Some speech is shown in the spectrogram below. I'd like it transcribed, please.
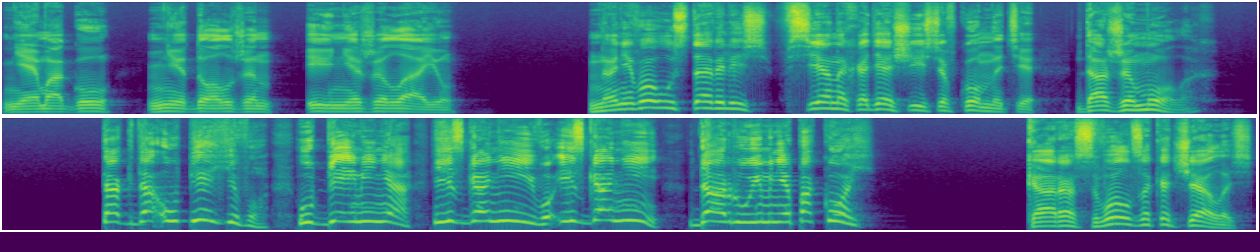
«Не могу, не должен и не желаю». На него уставились все находящиеся в комнате, даже Молох. «Тогда убей его! Убей меня! Изгони его! Изгони! Даруй мне покой!» Кара Свол закачалась.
